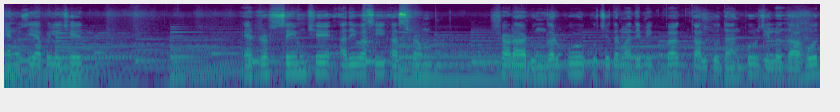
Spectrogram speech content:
એનઓસી આપેલી છે. એડ્રેસ સેમ છે. આદિવાસી આશ્રમ શાળા ડુંગરપુર, ઉચ્ચતર માધ્યમિક વિભાગ, તાલુકો ધાનપુર, જિલ્લો દાહોદ.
